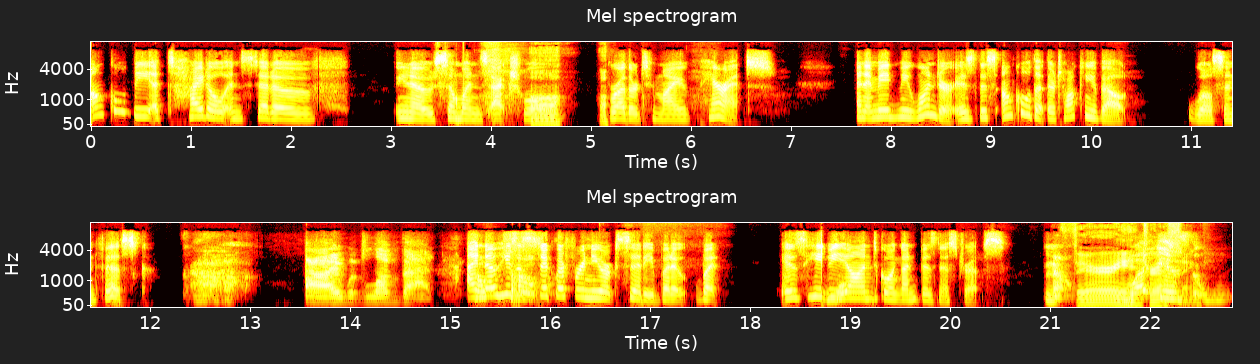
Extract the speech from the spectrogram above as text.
uncle be a title instead of you know someone's actual Huh. brother to my parent and it made me wonder is this uncle that they're talking about wilson fisk I would love that. i So- know he's so- a stickler for new york city but it but is he Wha- beyond going on business trips No. very What is interesting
